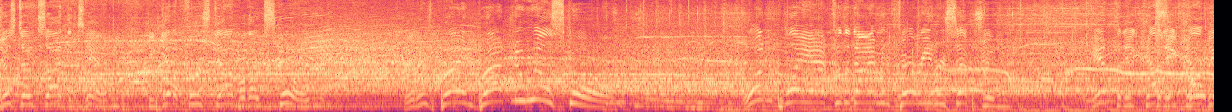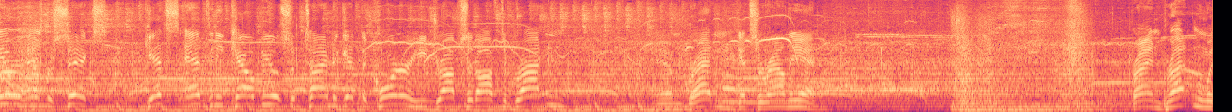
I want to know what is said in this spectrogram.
just outside the 10, can get a first down without scoring. And here's Brian Bratton who will score. One play after the Diamond Ferri interception. Anthony Calvillo number six gets Anthony Calvillo some time to get the corner. He drops it off to Bratton, and Bratton gets around the end. Brian Bratton with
